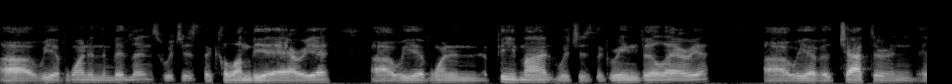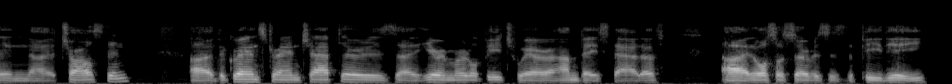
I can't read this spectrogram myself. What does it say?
Uh, we have one in the Midlands, which is the Columbia area. Uh, we have one in Piedmont, which is the Greenville area. Uh, we have a chapter in, in uh, Charleston. Uh, the Grand Strand chapter is uh, here in Myrtle Beach, where I'm based out of. it also services the Pee Dee.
